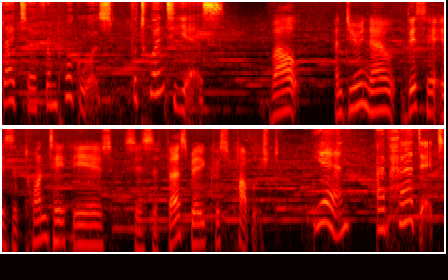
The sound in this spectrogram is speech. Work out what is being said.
letter from Hogwarts for 20 years. Well, and do you know this year is the 20th year since the first book was published? Yeah, I've heard it.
